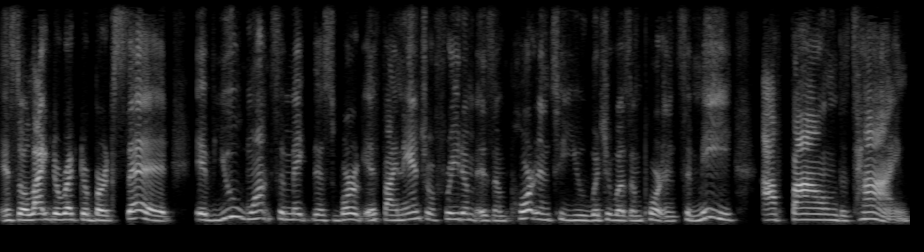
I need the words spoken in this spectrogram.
And so like Director Burke said, if you want to make this work, if financial freedom is important to you, which it was important to me, I found the time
